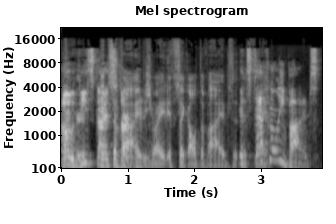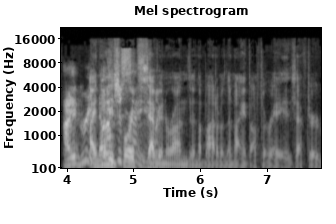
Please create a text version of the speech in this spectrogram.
Oh, these guys it's the vibes, hitting. right? It's like all the vibes at It's this point. definitely vibes. I agree. I know they scored saying, seven like, runs in the bottom of the ninth off the Rays after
